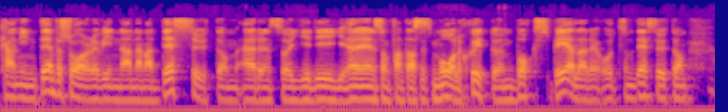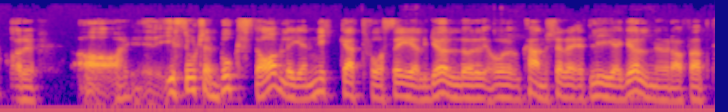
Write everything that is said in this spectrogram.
kan inte en försvarare vinna när man dessutom är en så gedig, en så fantastisk målskytt och en boxspelare och som dessutom har ja, i stort sett bokstavligen nickat två CL-guld och, och, kanske ett ligaguld nu då. För att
